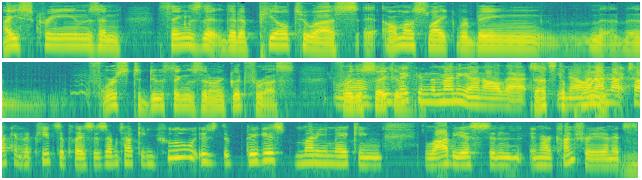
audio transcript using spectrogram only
ice creams and things that, that appeal to us, uh, almost like we're being forced to do things that aren't good for us for Well, the sake who's of making the money on all that? That's you the know, and I'm not talking the pizza places. I'm talking who is the biggest money making lobbyists in, in our country, and Mm. it's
